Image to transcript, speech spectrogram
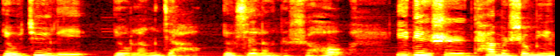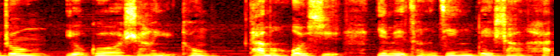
有距离、有棱角、有些冷的时候，一定是他们生命中有过伤与痛，他们或许因为曾经被伤害，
